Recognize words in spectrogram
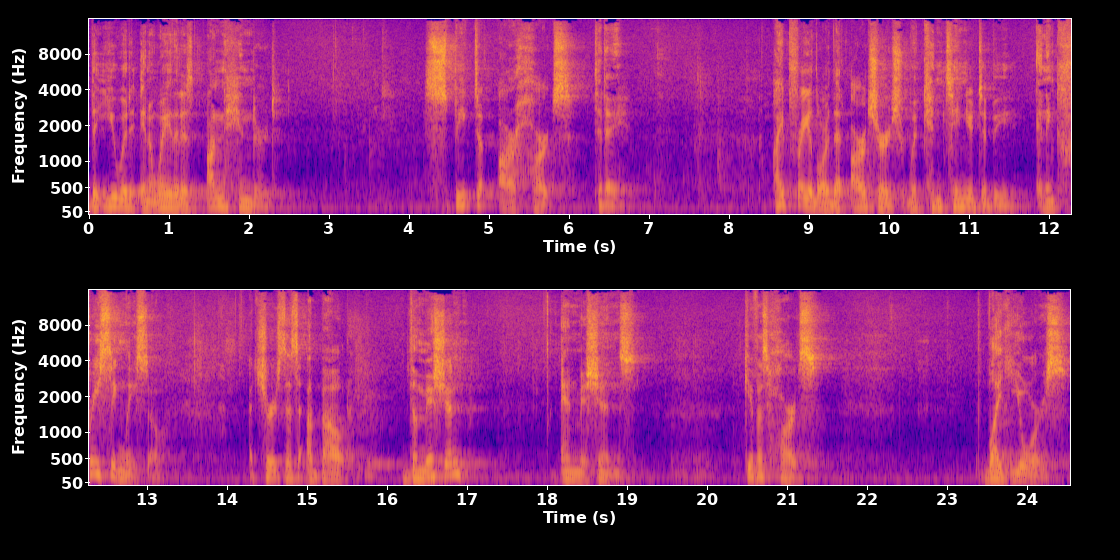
that you would, in a way that is unhindered, speak to our hearts today. I pray, Lord, that our church would continue to be, and increasingly so, a church that's about the mission and missions. Give us hearts like yours.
